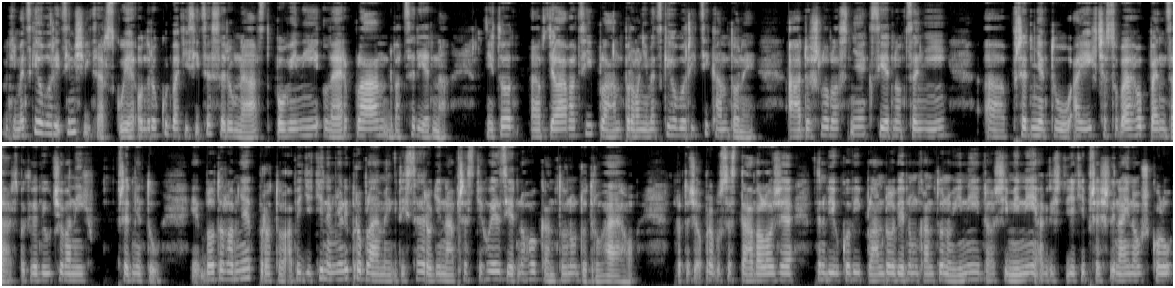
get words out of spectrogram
V německy hovořícím Švýcarsku je od roku 2017 povinný Lehrplan 21. Je to eh, vzdělávací plán pro německy hovořící kantony a došlo vlastně k sjednocení eh, předmětů a jejich časového penza, respektive vyučovaných předmětů. Bylo to hlavně proto, aby děti neměly problémy, když se rodina přestěhuje z jednoho kantonu do druhého protože opravdu se stávalo, že ten výukový plán byl v jednom kantonu jiný, v dalším jiný a když ty děti přešly na jinou školu,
